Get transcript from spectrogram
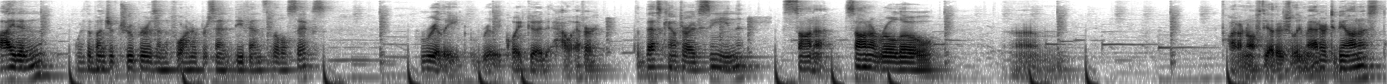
Iden with a bunch of troopers and 400% defense level 6. Really, really quite good. However, the best counter I've seen, Sana. Sana Rolo. Um, I don't know if the others really matter, to be honest.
